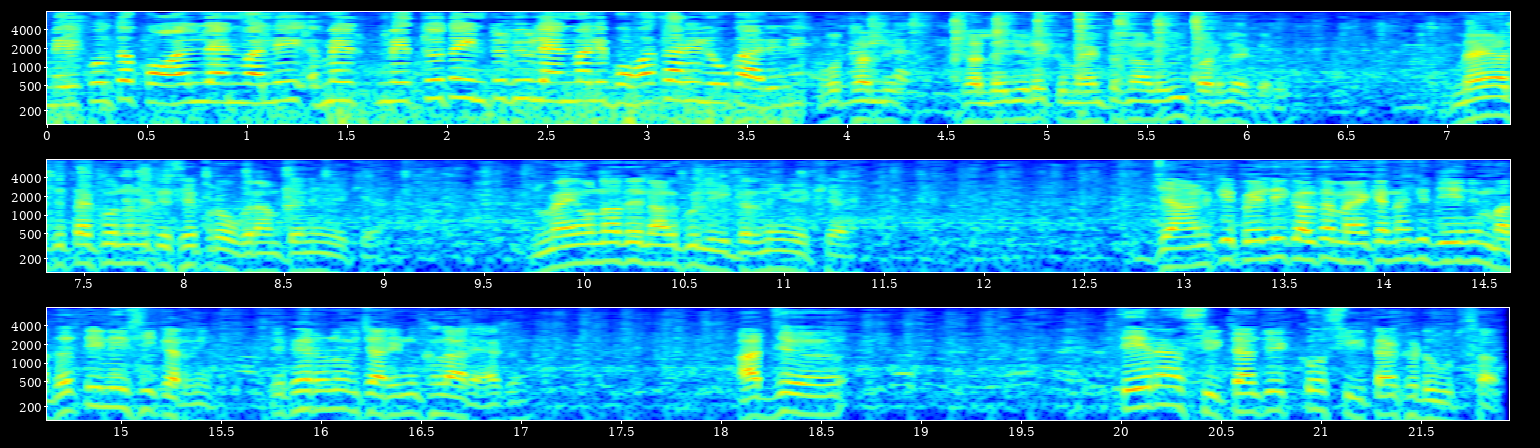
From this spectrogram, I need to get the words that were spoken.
ਮੇਰੇ ਕੋਲ ਤਾਂ ਕਾਲ ਲੈਣ ਵਾਲੇ ਮੇਰੇ ਤੋਂ ਤਾਂ ਇੰਟਰਵਿਊ ਲੈਣ ਵਾਲੇ ਬਹੁਤ ਸਾਰੇ ਲੋਕ ਆ ਰਹੇ ਨੇ। ਉਹ ਥੱਲੇ ਥੱਲੇ ਜਿਹੜੇ ਕਮੈਂਟ ਨਾਲ ਉਹ ਵੀ ਪੜ੍ਹ ਲਿਆ ਕਰੋ। ਮੈਂ ਅੱਜ ਤੱਕ ਉਹਨਾਂ ਨੂੰ ਕਿਸੇ ਪ੍ਰੋਗਰਾਮ ਤੇ ਨਹੀਂ ਵੇਖਿਆ। ਮੈਂ ਉਹਨਾਂ ਦੇ ਨਾਲ ਕੋਈ ਲੀਡਰ ਨਹੀਂ ਵੇਖਿਆ। ਜਾਣ ਕੇ ਪਹਿਲੀ ਗੱਲ ਤਾਂ ਮੈਂ ਕਹਿੰਦਾ ਕਿ ਜੇ ਇਹਨੇ ਮਦਦ ਹੀ ਨਹੀਂ ਸੀ ਕਰਨੀ, ਤੇ ਫਿਰ ਉਹਨੂੰ ਵਿਚਾਰੇ ਨੂੰ ਖਿਲਾਰਿਆ ਕਿਉਂ? ਅੱਜ 13 ਸੀਟਾਂ 'ਚੋਂ ਇੱਕੋ ਸੀਟ ਆ ਖਡੂਰ ਸਾਹਿਬ।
